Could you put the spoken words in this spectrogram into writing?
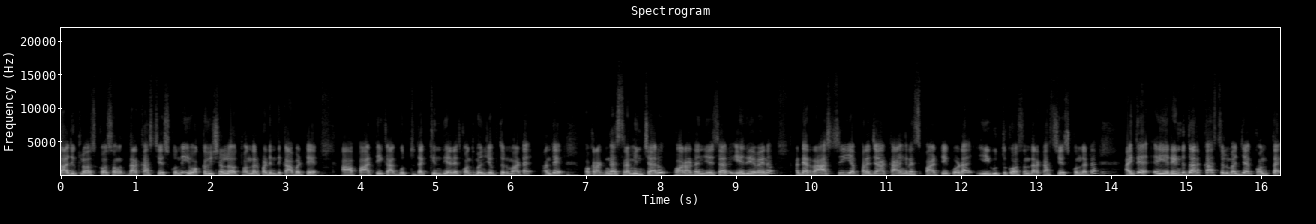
గాజు క్లాస్ కోసం దరఖాస్తు చేసుకుంది. ఈ ఒక్క విషయంలో తొందరపడింది కాబట్టి ఆ పార్టీకి ఆ గుర్తు దక్కింది అనేది కొంతమంది చెప్తున్నమాట అంటే ఒక రకంగా శ్రమించారు పోరాటం చేశారు. ఏది ఏమైనా అంటే రాష్ట్రీయ ప్రజా కాంగ్రెస్ పార్టీ కూడా ఈ గుర్తు కోసం దరఖాస్తు చేసుకుందట. అయితే ఈ రెండు దరఖాస్తుల మధ్య కొంత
